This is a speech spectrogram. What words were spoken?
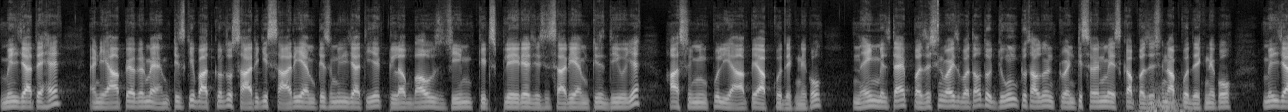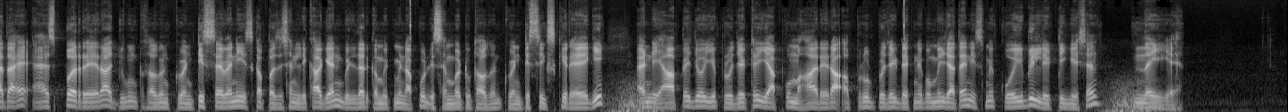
मिल जाते हैं। एंड यहाँ पे अगर मैं एम की बात करूँ तो सारी की सारी एम मिल जाती है। Club house gym kids play area जैसी सारी एम दी हुई है। हाँ स्विमिंग पूल यहाँ पे आपको देखने को नहीं मिलता है। पोजीशन वाइज बताऊँ तो जून 2027 में इसका पोजीशन आपको देखने को मिल जाता है। एज पर रेरा जून 2027 ही इसका पोजीशन लिखा गया एंड बिल्डर कमिटमेंट आपको दिसंबर 2026 की रहेगी। एंड यहाँ पे जो ये प्रोजेक्ट है, ये आपको महारेरा अप्रूव प्रोजेक्ट देखने को मिल जाता है। इसमें कोई भी लिटिगेशन नहीं है।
